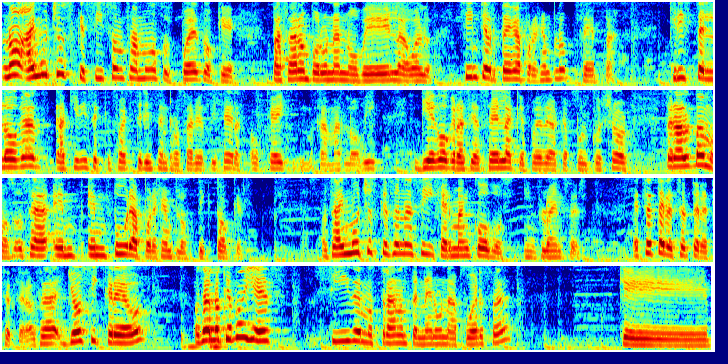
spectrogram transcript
no, hay muchos que sí son famosos, pues, o que pasaron por una novela o algo. Cintia Ortega, por ejemplo, sepa. Cristel Logas, aquí dice que fue actriz en Rosario Tijeras. Ok, jamás lo vi. Diego Graciacela, que fue de Acapulco Shore. Pero vamos, o sea, en, en pura, por ejemplo, TikToker. O sea, hay muchos que son así, Germán Cobos, influencer, etcétera, etcétera, etcétera. O sea, yo sí creo, o sea, lo que voy es, sí demostraron tener una fuerza que,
